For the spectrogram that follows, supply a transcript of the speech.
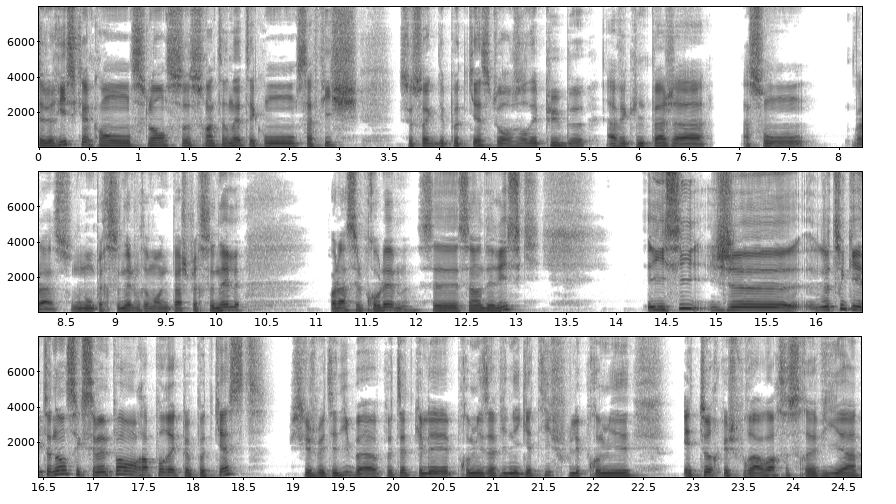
le risque hein, quand on se lance sur internet et qu'on s'affiche, que ce soit avec des podcasts ou en faisant des pubs, euh, avec une page à, à son, voilà, son nom personnel, vraiment une page personnelle. Voilà, c'est le problème, c'est un des risques. Et ici, je... le truc qui est étonnant, c'est que c'est même pas en rapport avec le podcast, puisque je m'étais dit, bah, peut-être que les premiers avis négatifs ou les premiers haters que je pourrais avoir, ce serait via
